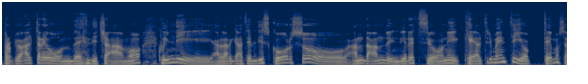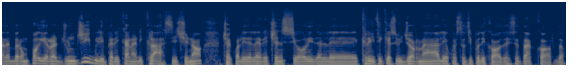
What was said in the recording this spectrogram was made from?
proprio altre onde, diciamo. Quindi allargate il discorso andando in direzioni che altrimenti io temo sarebbero un po' irraggiungibili per i canali classici, no? Cioè quelli delle recensioni, delle critiche sui giornali o questo tipo di cose. Siete d'accordo?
